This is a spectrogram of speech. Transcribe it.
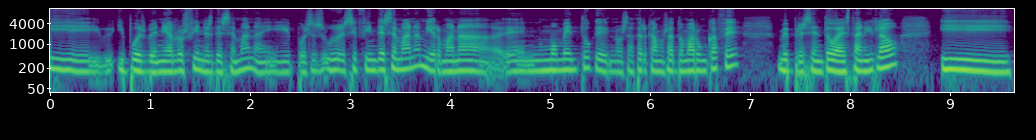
y, pues venía los fines de semana y pues ese fin de semana mi hermana en un momento que nos acercamos a tomar un café me presentó a Stanislao y,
